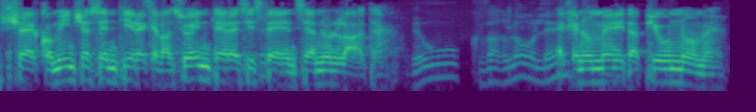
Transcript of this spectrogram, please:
Cioè comincia a sentire che la sua intera esistenza è annullata e che non merita più un nome.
